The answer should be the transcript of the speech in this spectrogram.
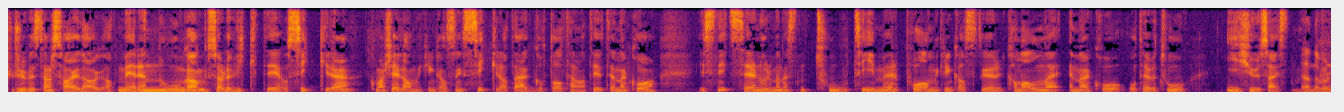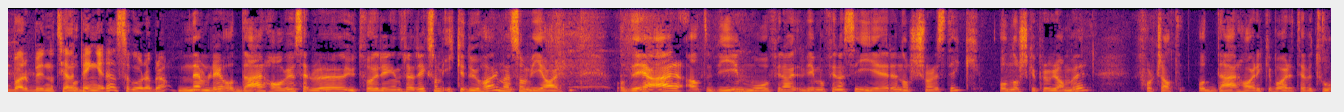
Kulturministeren sa i dag at mer enn noen gang så er det viktig å sikre kommersiell allmennkringkasting. Sikre at det er et godt alternativ til NRK. I snitt ser nordmenn nesten to timer på allmennkringkasterkanalene NRK og TV 2 i 2016. Ja, vil du bare begynne å tjene og, penger, det, så går det bra. Nemlig. Og der har vi jo selve utfordringen, Fredrik, som ikke du har, men som vi har. Og det er at vi må, vi må finansiere norsk journalistikk og norske programmer fortsatt. Og der har ikke bare TV 2,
